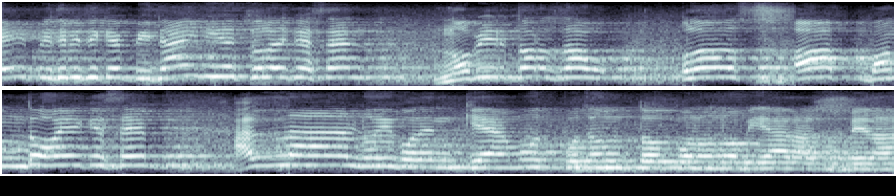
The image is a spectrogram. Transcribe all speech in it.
এই পৃথিবী থেকে বিদায় নিয়ে চলে গেছেন। নবীর দরজা ক্লোজ অফ বন্ধ হয়ে গেছে। আল্লাহ নবী বলেন, কেয়ামত পর্যন্ত কোন নবী আর আসবে না।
